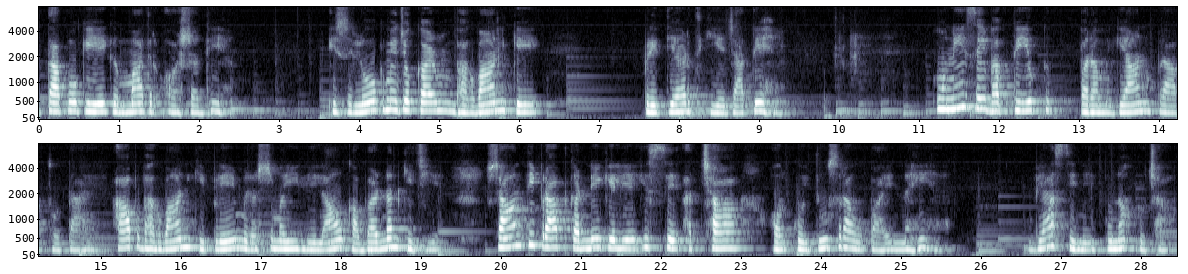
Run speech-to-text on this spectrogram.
तापों की एकमात्र औषधि है। इस लोक में जो कर्म भगवान के प्रीत्यर्थ किए जाते हैं, उन्हीं से भक्ति युक्त परम ज्ञान प्राप्त होता है। आप भगवान की प्रेम, रसमयी लीलाओं का वर्णन कीजिए। शांति प्राप्त करने के लिए इससे अच्छा और कोई दूसरा उपाय नहीं है। व्यास जी ने पुनः पूछा,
